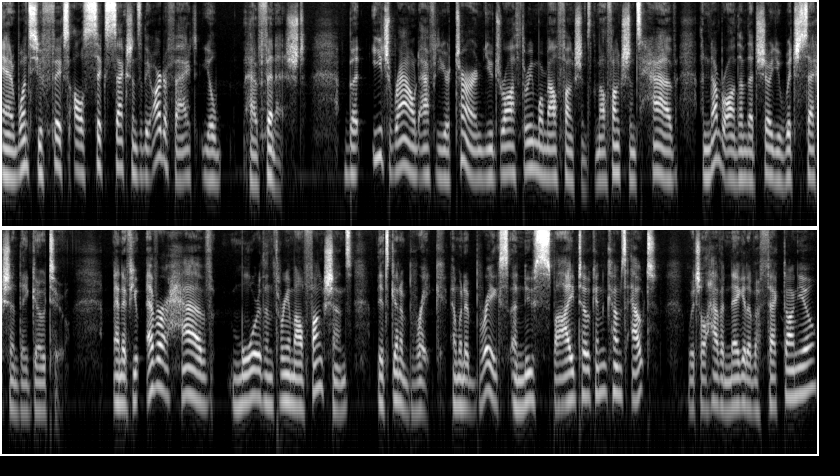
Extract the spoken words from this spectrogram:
And once you fix all six sections of the artifact, you'll have finished. But each round after your turn, you draw three more malfunctions. The malfunctions have a number on them that show you which section they go to. And if you ever have more than three malfunctions, it's going to break. And when it breaks, a new spy token comes out, which will have a negative effect on you.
